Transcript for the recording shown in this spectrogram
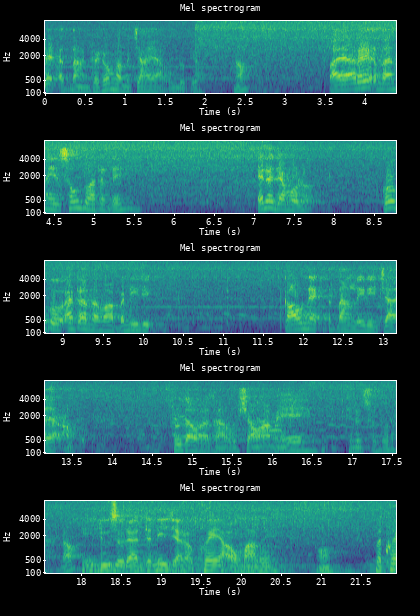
တဲ့အတန်ဘယ်တော့မှမကြားရဘူးလို့ပြောနော်ตายရတဲ့အတန်နေဆုံးသွားတတ်တယ်အဲ့ဒါကြောင့်မို့လို့ကိုယ့်ကိုယ်အတ္တသမပဏိတိကောင်းတဲ့အတန်လေးတွေကြားရအောင်ဖရုဒဝါစာကိုရှောင်ရမယ်ဒီလိုဆိုလိုတာเนาะလူဆိုတာတနေ့ကျတော့ခွဲရအောင်ပါပဲဟောမခွဲ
